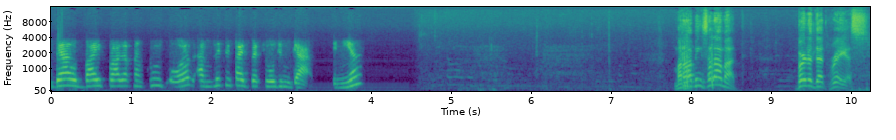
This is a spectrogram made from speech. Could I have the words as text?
dahil byproduct ng crude oil ang liquefied petroleum gas. Emil? Maraming salamat, Bernadette Reyes.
